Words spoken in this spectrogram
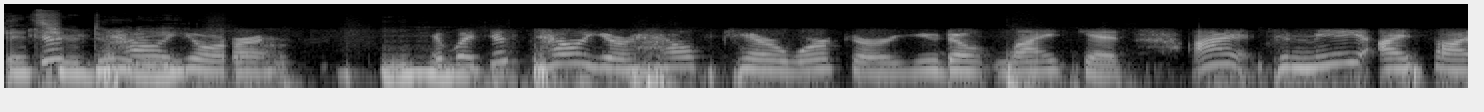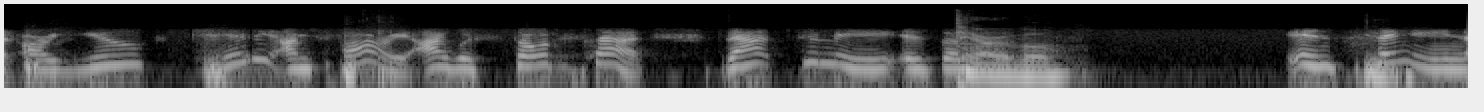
it's just your duty. tell your mm-hmm. it would just tell your healthcare worker you don't like it. I to me, I thought, are you kidding? I'm sorry. I was so upset. That to me is the terrible. Most insane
